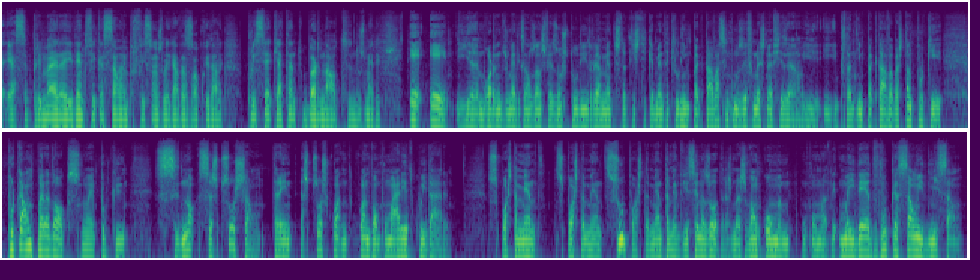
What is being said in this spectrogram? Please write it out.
essa primeira identificação em profissões ligadas ao cuidar, por isso é que há tanto burnout nos médicos? É, é. E a Ordem dos Médicos há uns anos fez um estudo e realmente, estatisticamente, aquilo impactava, assim como os enfermeiros também fizeram. E, e, e portanto, impactava bastante. Porquê? Porque há um paradoxo, não é? Porque se, se as pessoas são, as pessoas quando, quando vão para uma área de cuidar, supostamente, supostamente, supostamente, também devia ser nas outras, mas vão com uma, com uma, uma ideia de vocação e de missão.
